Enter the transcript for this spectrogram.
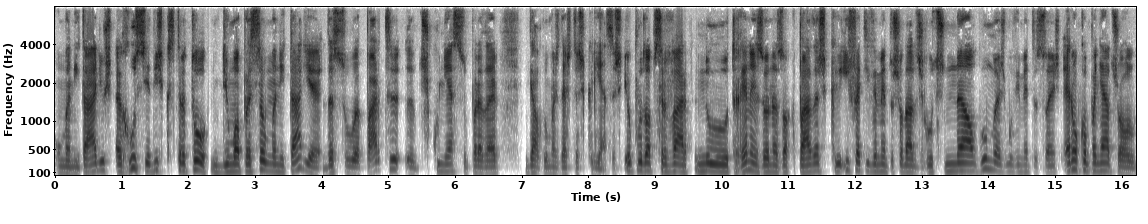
humanitários. A Rússia diz que se tratou de uma operação humanitária da sua parte, desconhece o paradeiro de algumas destas crianças. Eu pude observar no terreno, em zonas ocupadas, que efetivamente os soldados russos, em algumas movimentações, eram acompanhados ou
